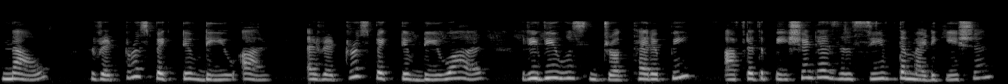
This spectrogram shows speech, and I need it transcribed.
Now, retrospective DUR. A retrospective DUR reviews drug therapy after the patient has received the medication.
